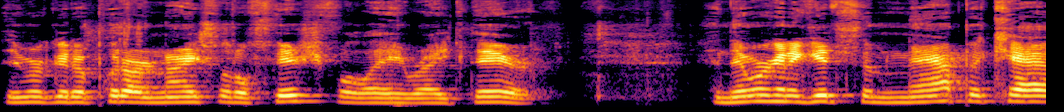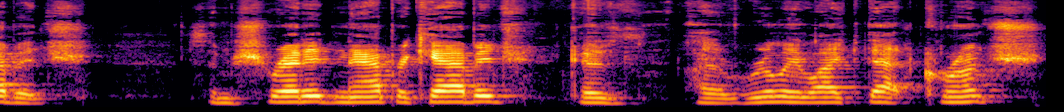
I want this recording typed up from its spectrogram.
Then we're going to put our nice little fish fillet right there. And then we're going to get some Napa cabbage. Some shredded Napa cabbage because I really like that crunch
